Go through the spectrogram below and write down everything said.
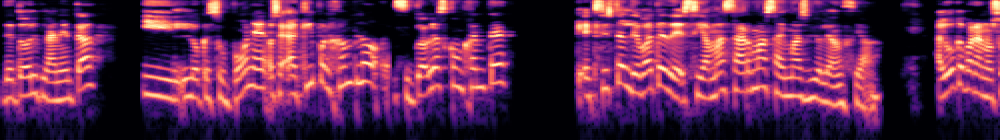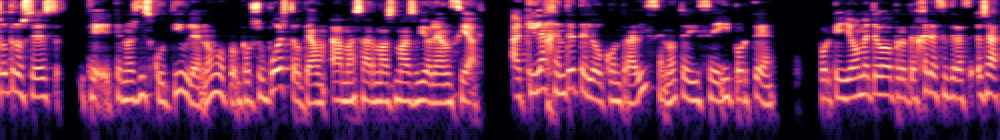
de todo el planeta y lo que supone, o sea, aquí, por ejemplo, si tú hablas con gente, existe el debate de si a más armas hay más violencia. Algo que para nosotros es que, no es discutible, ¿no? Por, supuesto que a, más armas más violencia. Aquí la gente te lo contradice, ¿no? Te dice, ¿y por qué? Porque yo me tengo que proteger, etcétera. O sea,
